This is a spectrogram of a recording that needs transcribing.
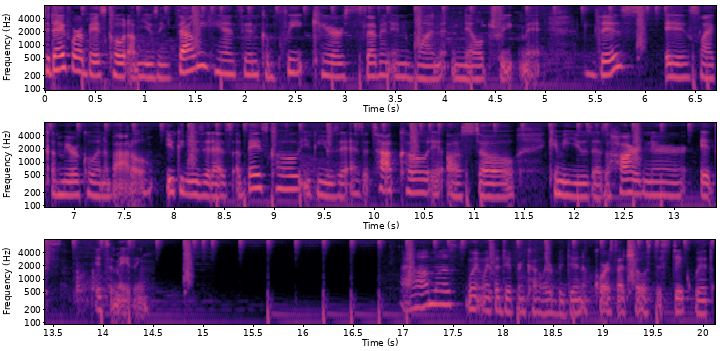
Today for a base coat, I'm using Sally Hansen Complete Care 7-in-1 Nail Treatment. This is like a miracle in a bottle. You can use it as a base coat, you can use it as a top coat, it also can be used as a hardener. It's, it's amazing. I almost went with a different color, but then of course I chose to stick with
